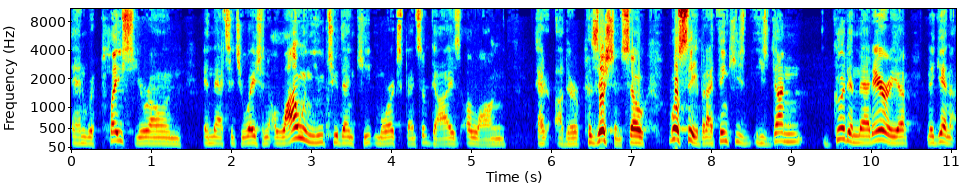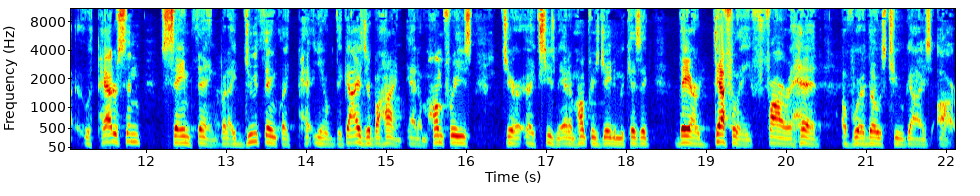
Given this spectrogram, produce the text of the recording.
and replace your own in that situation, allowing you to then keep more expensive guys along at other positions. So we'll see. But I think he's he's done good in that area. And again, with Patterson, same thing. But I do think like you know the guys are behind Adam Humphries, Jer- excuse me, Adam Humphries, J.D. McKissic. They are definitely far ahead of where those two guys are.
